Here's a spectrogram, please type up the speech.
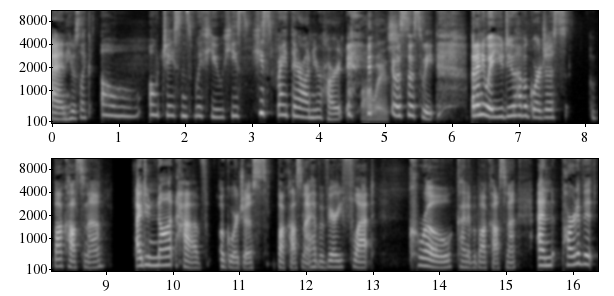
and he was like oh oh jason's with you he's he's right there on your heart always. it was so sweet. But anyway, you do have a gorgeous bakasana. I do not have a gorgeous bakasana. I have a very flat crow kind of a bakasana. And part of it,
